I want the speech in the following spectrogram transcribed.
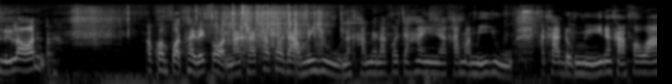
หรือร้อน เอาความปลอดภัยไว้ก่อนนะคะ ถ้าพ่อดาวไม่อยู่นะคะแม่รักก็จะให้นะคะ มามีอยู่นะคะตรงนี้นะคะ เพราะว่า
